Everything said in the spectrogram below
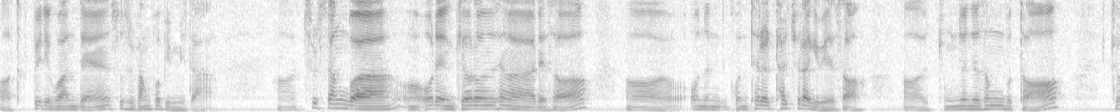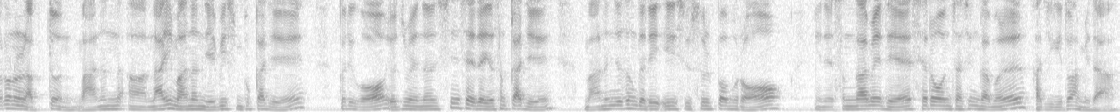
어, 특별히 고안된 수술 방법입니다. 어, 출산과 어, 오랜 결혼 생활에서 어, 오는 권태를 탈출하기 위해서 어, 중년 여성부터 결혼을 앞둔 많은 어, 나이 많은 예비 신부까지 그리고 요즘에는 신세대 여성까지 많은 여성들이 이 수술법으로 인해 성감에 대해 새로운 자신감을 가지기도 합니다.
